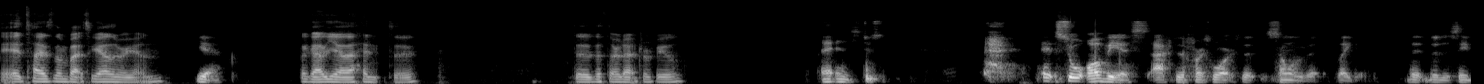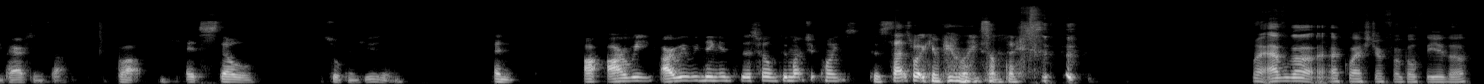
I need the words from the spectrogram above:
it ties them back together again. Yeah, Like, uh, yeah, a hint to the the third act reveal. it's just it's so obvious after the first watch that some of it like that they're the same person stuff, but it's still so confusing. And are, are we are we reading into this film too much at points? Because that's what it can feel like sometimes. Right, I've got a question for both of you though.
